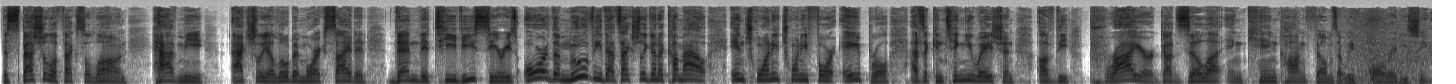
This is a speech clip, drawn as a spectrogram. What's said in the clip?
The special effects alone have me actually a little bit more excited than the TV series or the movie that's actually going to come out in 2024 April as a continuation of the prior Godzilla and King Kong films that we've already seen.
